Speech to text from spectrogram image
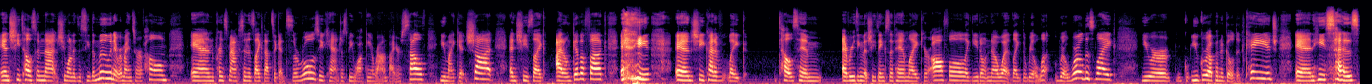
and she tells him that she wanted to see the moon, it reminds her of home. And Prince Maxon is like, that's against the rules. You can't just be walking around by yourself. You might get shot. And she's like, I don't give a fuck. And he, and she kind of like tells him everything that she thinks of him like you're awful like you don't know what like the real real world is like you were you grew up in a gilded cage and he says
